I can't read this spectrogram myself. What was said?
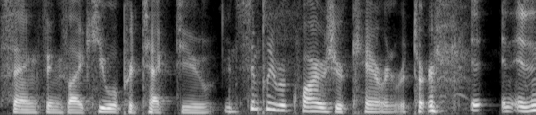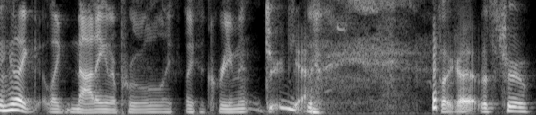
saying things like, He will protect you and simply requires your care in return. It, isn't he like like nodding in approval, like like agreement? Dude, yeah. it's like, uh, that's true.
